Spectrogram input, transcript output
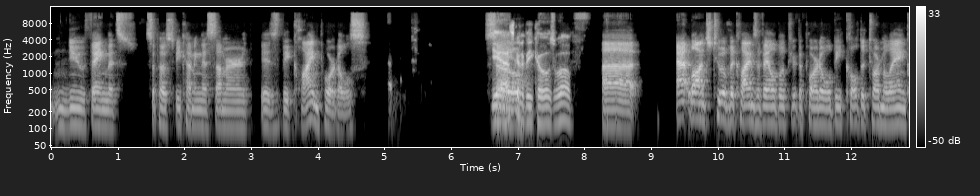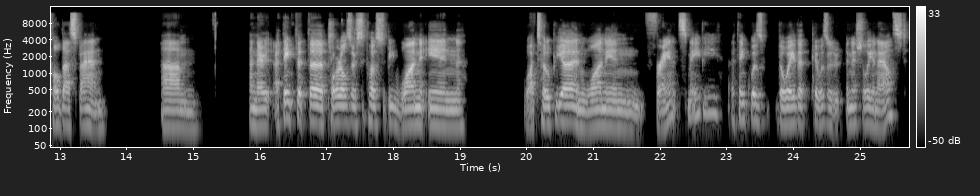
new thing that's supposed to be coming this summer is the climb portals. Yeah, it's going to be cool as well. Uh, at launch, two of the climbs available through the portal will be Col de Tourmalet and Col d'Aspin. Um, and there, I think that the portals are supposed to be one in Watopia and one in France, maybe. I think was the way that it was initially announced.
